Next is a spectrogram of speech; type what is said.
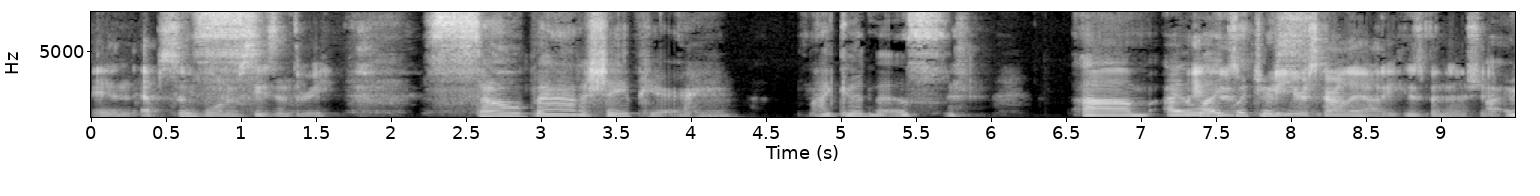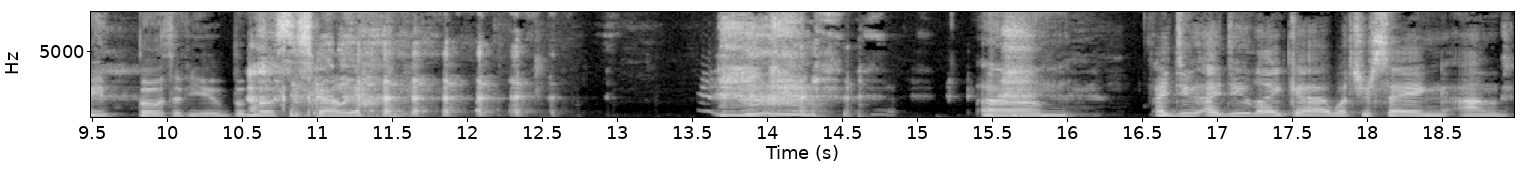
in episode one of season three. So been out of shape here. My goodness. Um, I Wait, like what you're. me or Scarliotti? Who's been in a shape? I mean, both of you, but mostly Scarlett. um, I do, I do like uh, what you're saying. Um,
